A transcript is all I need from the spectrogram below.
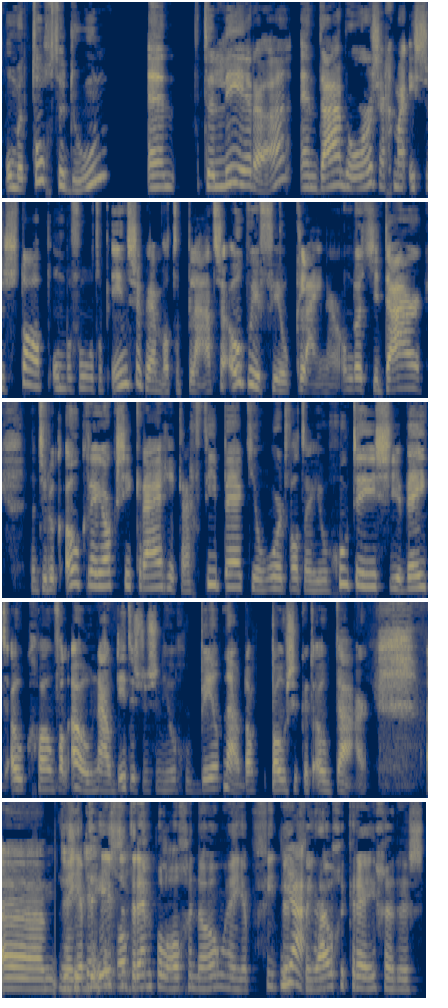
om het toch te doen en te leren. En daardoor, zeg maar, is de stap om bijvoorbeeld op Instagram wat te plaatsen ook weer veel kleiner. Omdat je daar natuurlijk ook reactie krijgt. Je krijgt feedback. Je hoort wat er heel goed is. Je weet ook gewoon van, oh, nou, dit is dus een heel goed beeld. Nou, dan post ik het ook daar. Um, dus ja, je hebt de eerste dat... drempel al genomen. En je hebt feedback ja. van jou gekregen. Dus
